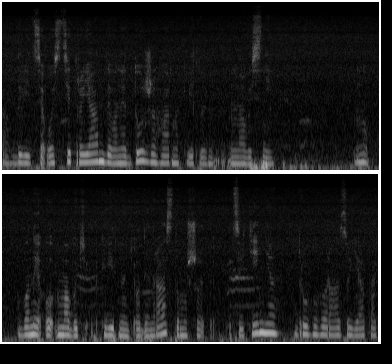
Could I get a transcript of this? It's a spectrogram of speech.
Так, дивіться, ось ці троянди, вони дуже гарно квітли навесні. Ну, вони, мабуть, квітнуть один раз, тому що цвітіння другого разу я так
